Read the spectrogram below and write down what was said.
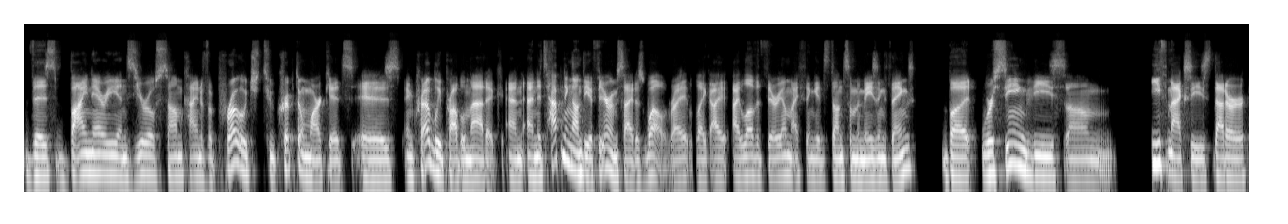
this binary and zero sum kind of approach to crypto markets is incredibly problematic. And, and it's happening on the Ethereum side as well, right? Like I, I love Ethereum. I think it's done some amazing things, but we're seeing these um, ETH maxis that are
